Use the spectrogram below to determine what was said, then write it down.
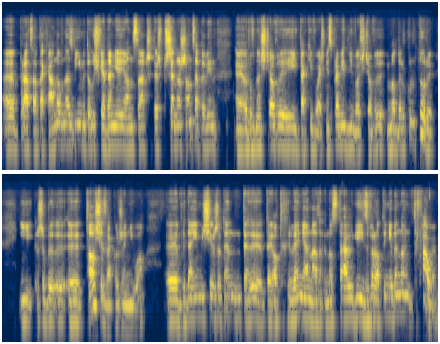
e, praca taka, no nazwijmy to uświadamiająca, czy też przenosząca pewien e, równościowy i taki właśnie sprawiedliwościowy model kultury. I żeby y, to się zakorzeniło, E, wydaje mi się, że ten, te, te odchylenia na nostalgię i zwroty nie będą trwałe.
